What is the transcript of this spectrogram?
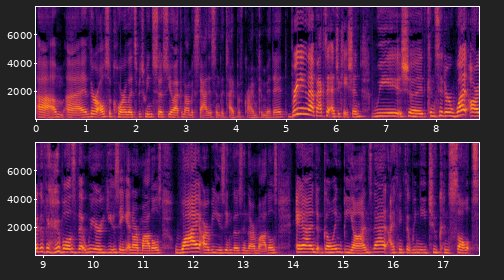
um, uh, there are also correlates between socioeconomic status and the type of crime committed. Bringing that back to education, we should consider what are the variables that we are using in our models. Why are we using those in our models? And going beyond that, I think that we need to consult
